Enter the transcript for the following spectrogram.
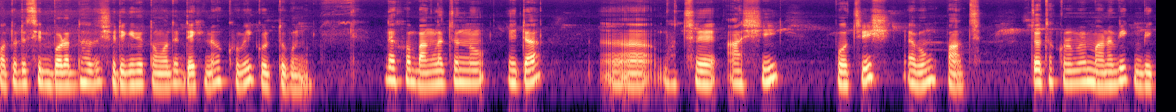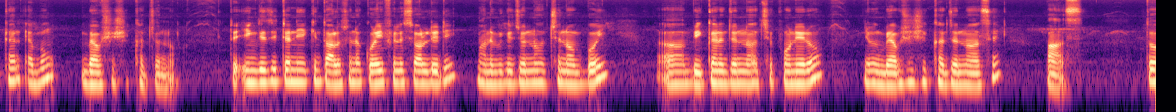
কতটি সিট বরাদ্দ আছে সেটি কিন্তু তোমাদের দেখে নেওয়া খুবই গুরুত্বপূর্ণ। দেখো বাংলার জন্য এটা হচ্ছে আশি, পঁচিশ এবং পাঁচ যথাক্রমে মানবিক বিজ্ঞান এবং ব্যবসা শিক্ষার জন্য। তো ইংরেজিটা নিয়ে কিন্তু আলোচনা করেই ফেলেছে অলরেডি মানবিকের জন্য হচ্ছে নব্বই বিজ্ঞানের জন্য হচ্ছে পনেরো এবং ব্যবসা শিক্ষার জন্য আছে পাঁচ। তো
